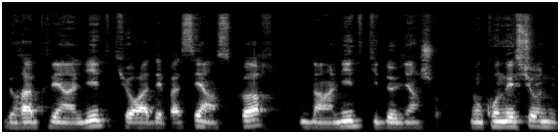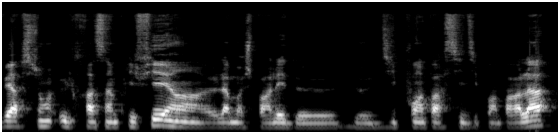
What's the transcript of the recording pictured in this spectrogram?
de rappeler un lead qui aura dépassé un score d'un lead qui devient chaud. Donc, on est sur une version ultra simplifiée. Hein. Là, moi, je parlais de, de 10 points par-ci, 10 points par-là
